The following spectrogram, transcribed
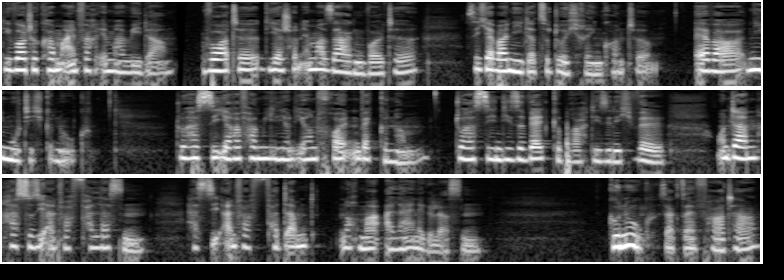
Die Worte kommen einfach immer wieder. Worte, die er schon immer sagen wollte, sich aber nie dazu durchringen konnte. Er war nie mutig genug. Du hast sie ihrer Familie und ihren Freunden weggenommen. Du hast sie in diese Welt gebracht, die sie nicht will, und dann hast du sie einfach verlassen, hast sie einfach verdammt nochmal alleine gelassen. Genug, sagt sein Vater,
